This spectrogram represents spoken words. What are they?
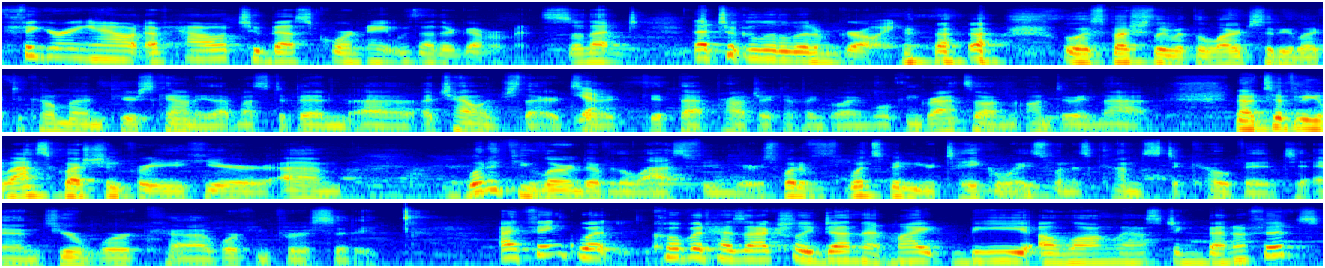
figuring out of how to best coordinate with other governments. So that that took a little bit of growing. well, especially with a large city like Tacoma and Pierce County, that must have been uh, a challenge there to Yeah. get that project up and going. Well, congrats on, on doing that. Now, Tiffany, last question for you here. Um, what have you learned over the last few years? What have, what's been your takeaways when it comes to COVID and your work uh, working for a city? I think what COVID has actually done that might be a long lasting benefit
